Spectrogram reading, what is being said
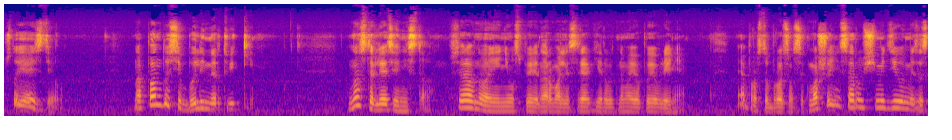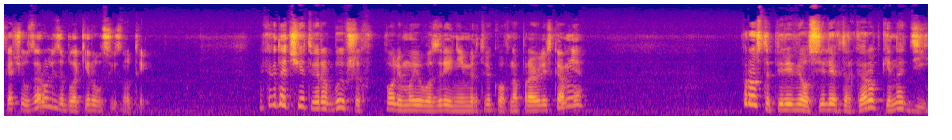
Что я и сделал. На пандусе были мертвяки. Но стрелять я не стал. Все равно они не успели нормально среагировать на мое появление. Я просто бросился к машине с орущими дивами, заскочил за руль и заблокировался изнутри. А когда четверо бывших в поле моего зрения мертвяков направились ко мне, просто перевел селектор коробки на D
